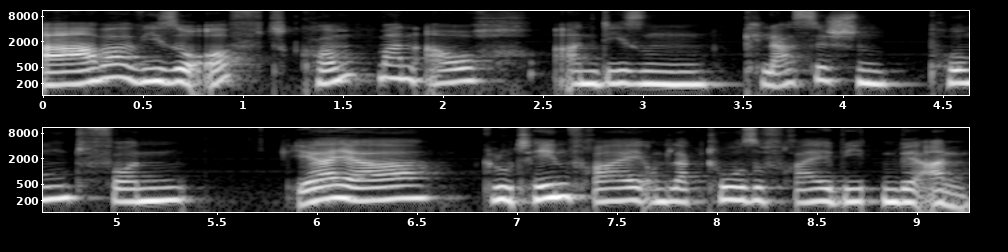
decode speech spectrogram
Aber wie so oft kommt man auch an diesen klassischen Punkt von, ja, ja, glutenfrei und laktosefrei bieten wir an.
